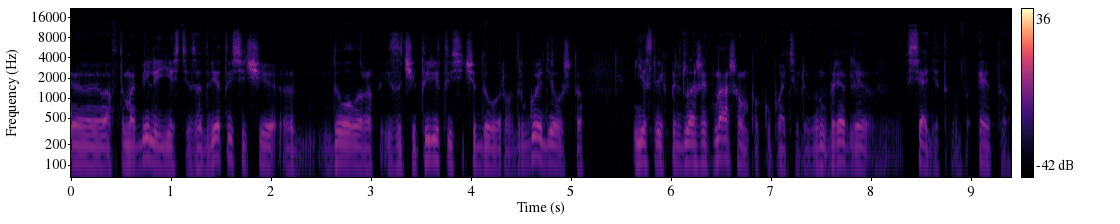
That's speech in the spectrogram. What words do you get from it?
автомобили есть и за 2000 э, долларов, и за 4000 долларов. Другое дело, что если их предложить нашему покупателю, он вряд ли сядет в это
